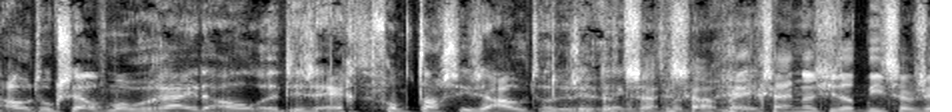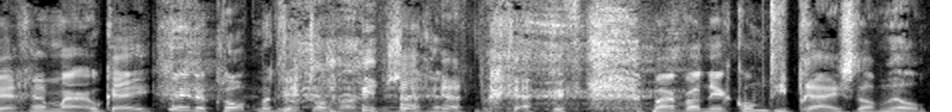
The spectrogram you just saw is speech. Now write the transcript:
auto ook zelf mogen rijden al. Het is echt een fantastische auto. Dus ik denk het zou, dat gek zijn als je dat niet zou zeggen, maar oké. Nee, dat klopt, maar ik wil het toch nog even zeggen. Ja, begrijp ik. Maar wanneer komt die prijs dan wel?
